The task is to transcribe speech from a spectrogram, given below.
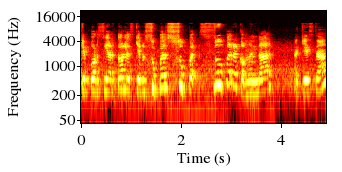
que por cierto les quiero súper, súper, súper recomendar Aquí está.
